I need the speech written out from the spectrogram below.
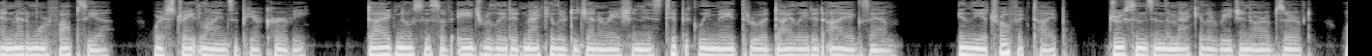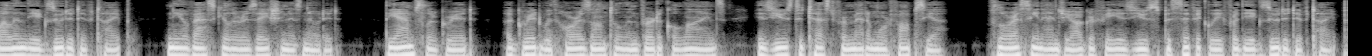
and metamorphopsia, where straight lines appear curvy. Diagnosis of age-related macular degeneration is typically made through a dilated eye exam. In the atrophic type, drusens in the macular region are observed, while in the exudative type, neovascularization is noted. The Amsler grid, a grid with horizontal and vertical lines, is used to test for metamorphopsia. Fluorescein angiography is used specifically for the exudative type.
